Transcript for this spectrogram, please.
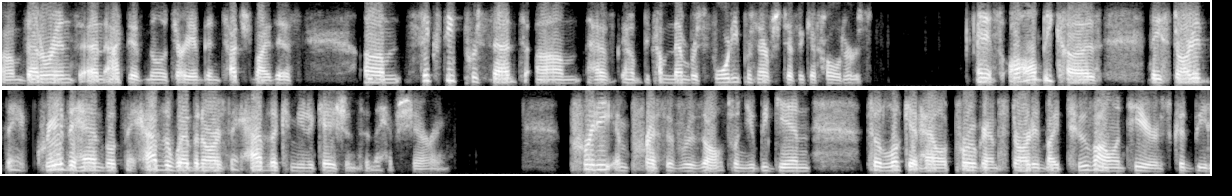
um, veterans, and active military have been touched by this. Um, 60% um, have, have, become members, 40% are certificate holders. And it's all because they started, they've created the handbook, they have the webinars, they have the communications, and they have sharing. Pretty impressive results when you begin to look at how a program started by two volunteers could be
